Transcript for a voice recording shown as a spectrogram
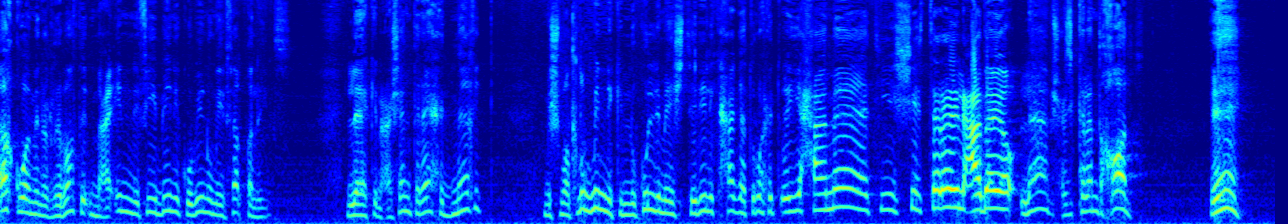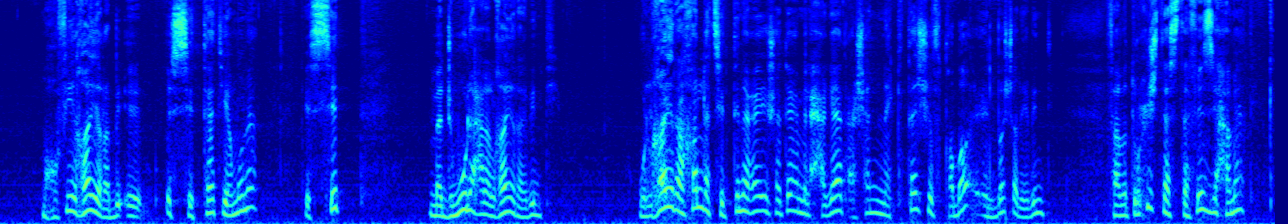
أقوى من الرباط مع إن في بينك وبينه ميثاق غليظ لكن عشان تريح دماغك مش مطلوب منك إن كل ما يشتري لك حاجة تروحي تقولي يا حماتي اشتري لي العباية. لا مش عايز الكلام ده خالص. إيه؟ ما هو في غيرة الستات يا منى الست مجبولة على الغيرة يا بنتي. والغيرة خلت ستنا عائشة تعمل حاجات عشان نكتشف طبائع البشر يا بنتي. فما تروحيش تستفزي حماتك.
